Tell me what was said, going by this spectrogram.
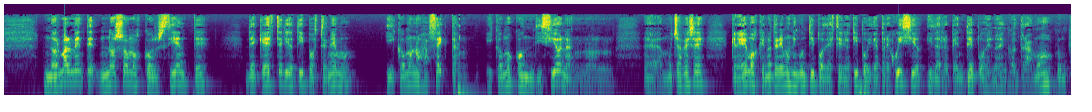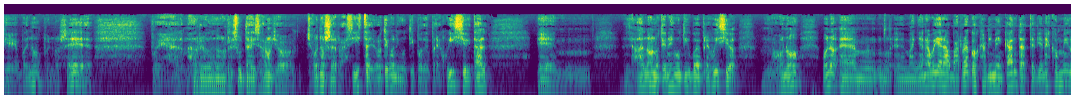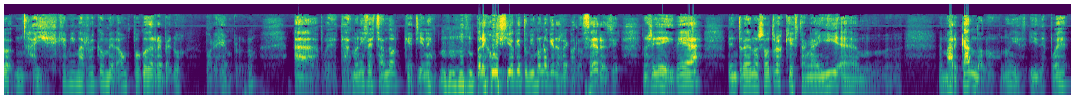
normalmente no somos conscientes de qué estereotipos tenemos y cómo nos afectan y cómo condicionan. Eh, muchas veces creemos que no tenemos ningún tipo de estereotipo y de prejuicio y de repente pues nos encontramos con que, bueno, pues no sé pues a lo mejor resulta que yo, yo no soy racista, yo no tengo ningún tipo de prejuicio y tal. Em, ah, no, no tienes ningún tipo de prejuicio. No, no. Bueno, em, eh, mañana voy a ir a Marruecos, que a mí me encanta. ¿Te vienes conmigo? Ay, es que a mí Marruecos me da un poco de repelús, por ejemplo, ¿no? Ah, pues estás manifestando que tienes un prejuicio que tú mismo no quieres reconocer. Es decir, una serie de ideas dentro de nosotros que están ahí em, marcándonos, ¿no? Y después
